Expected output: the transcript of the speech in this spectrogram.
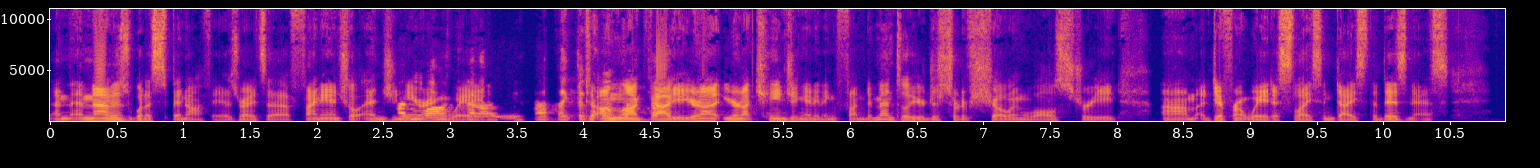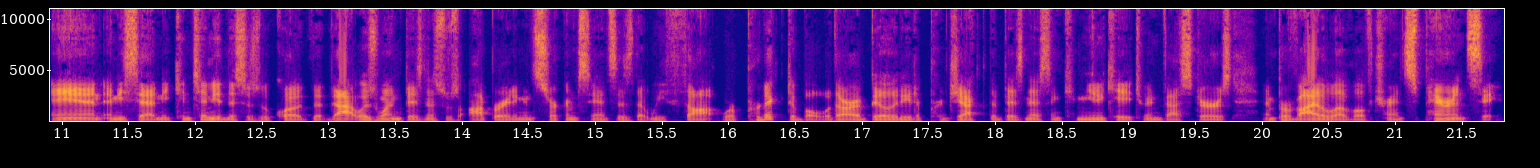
and, and that is what a spinoff is, right? It's a financial engineering unlock way value. That's like to unlock value. You're not, you're not changing anything fundamental. You're just sort of showing Wall Street um, a different way to slice and dice the business. And, and he said, and he continued, this is a quote, that that was when business was operating in circumstances that we thought were predictable with our ability to project the business and communicate to investors and provide a level of transparency.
